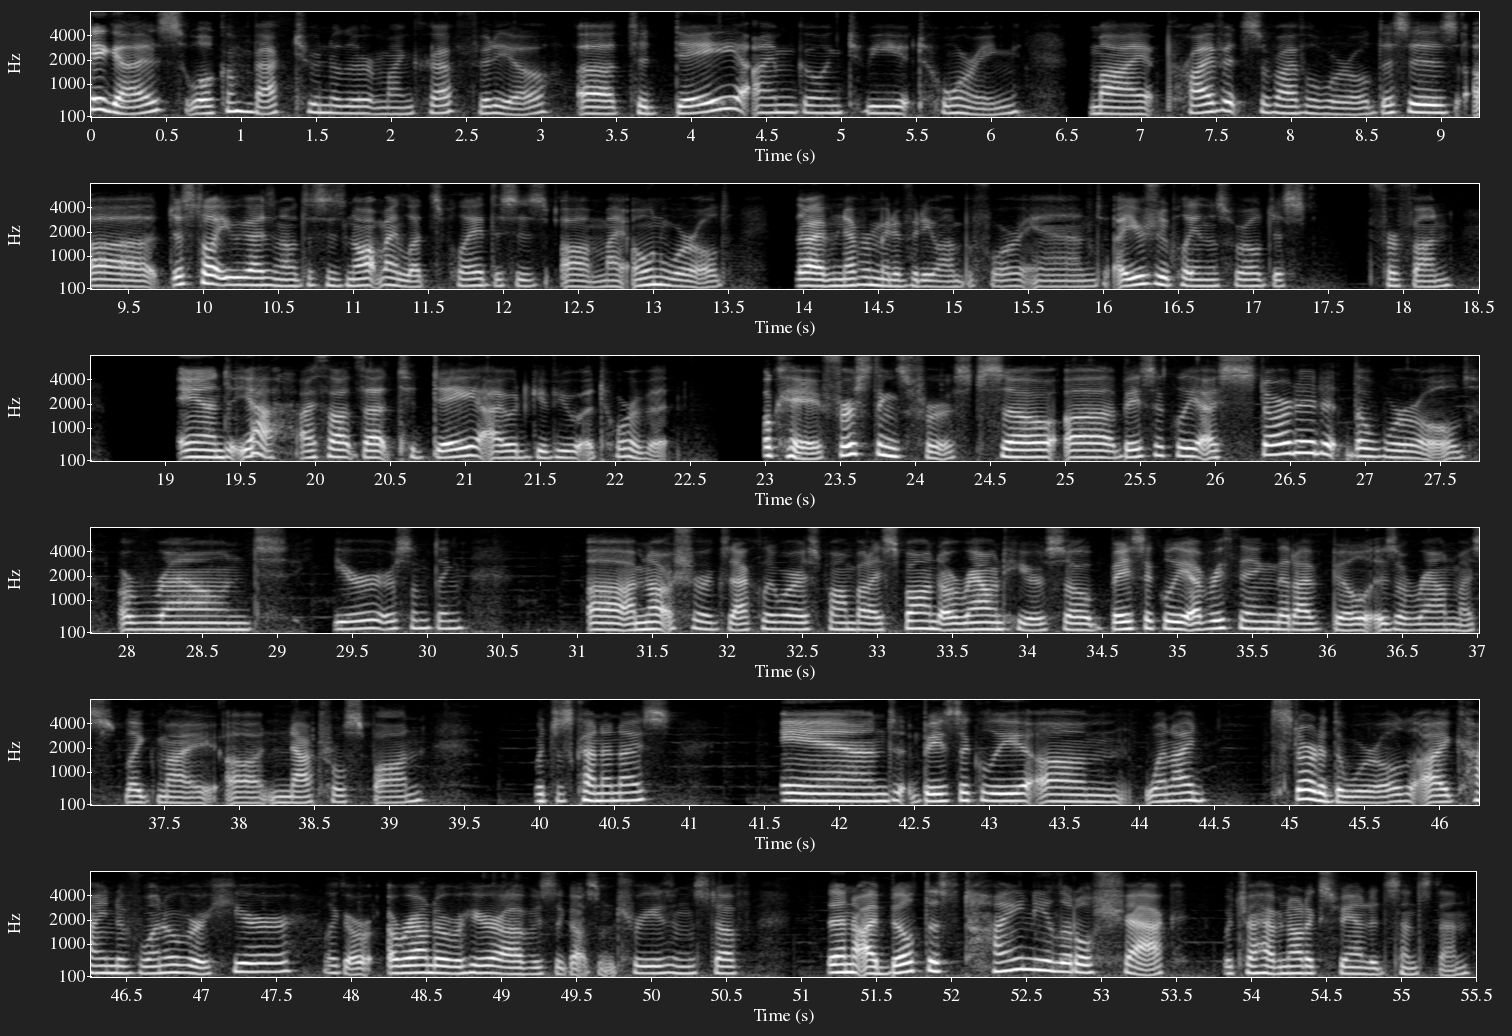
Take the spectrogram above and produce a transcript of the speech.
Hey guys, welcome back to another Minecraft video. Uh, today I'm going to be touring my private survival world. This is, uh, just to let you guys know, this is not my Let's Play. This is, uh, my own world that I've never made a video on before, and I usually play in this world just for fun. And yeah, I thought that today I would give you a tour of it. Okay, first things first. So, uh, basically I started the world around here or something. Uh, I'm not sure exactly where I spawned, but I spawned around here. So basically everything that I've built is around my, like my, uh, natural spawn, which is kind of nice. And basically, um, when I started the world, I kind of went over here, like around over here, I obviously got some trees and stuff. Then I built this tiny little shack, which I have not expanded since then.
